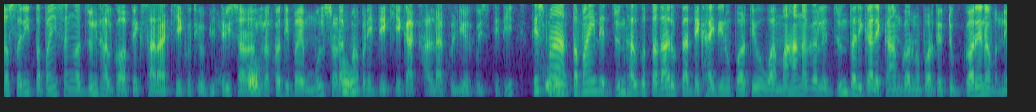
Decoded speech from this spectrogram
जसरी तपाईँसँग जुन खालको अपेक्षा राखिएको थियो भित्री सडक र कतिपय मूल सडकमा पनि देखिएका खाल्डा खुल्डीहरूको स्थिति त्यसमा तपाईँले जुन खालको तदारुकता देखाइदिनु पर्थ्यो वा महानगरले जुन तरिकाले काम गर्नु पर्थ्यो त्यो गरेन भन्ने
